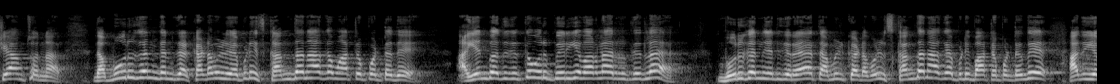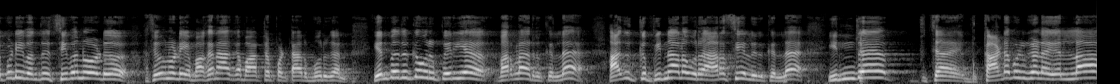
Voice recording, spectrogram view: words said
ஷியாம் சொன்னார். இந்த முருகன் என்கிற கடவுள் எப்படி ஸ்கந்தனாக மாற்றப்பட்டது? என்பதுக்கு என்பதற்கு ஒரு பெரிய வரலாறு இருக்குதுல்ல? முருகன் என்கிற தமிழ் கடவுள் ஸ்கந்தனாக எப்படி மாற்றப்பட்டது? அது எப்படி வந்து சிவனோடு சிவனுடைய மகனாக மாற்றப்பட்டார் முருகன்? என்பதற்கு ஒரு பெரிய வரலாறு இருக்குல்ல? அதுக்கு பின்னால் ஒரு அரசியல் இருக்குல்ல? இந்த கடவுள்களை எல்லாம்.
